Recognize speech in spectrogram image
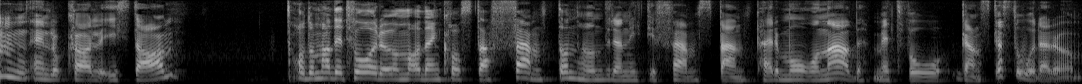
en lokal i stan och de hade två rum och den kostade 1595 spänn per månad med två ganska stora rum.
